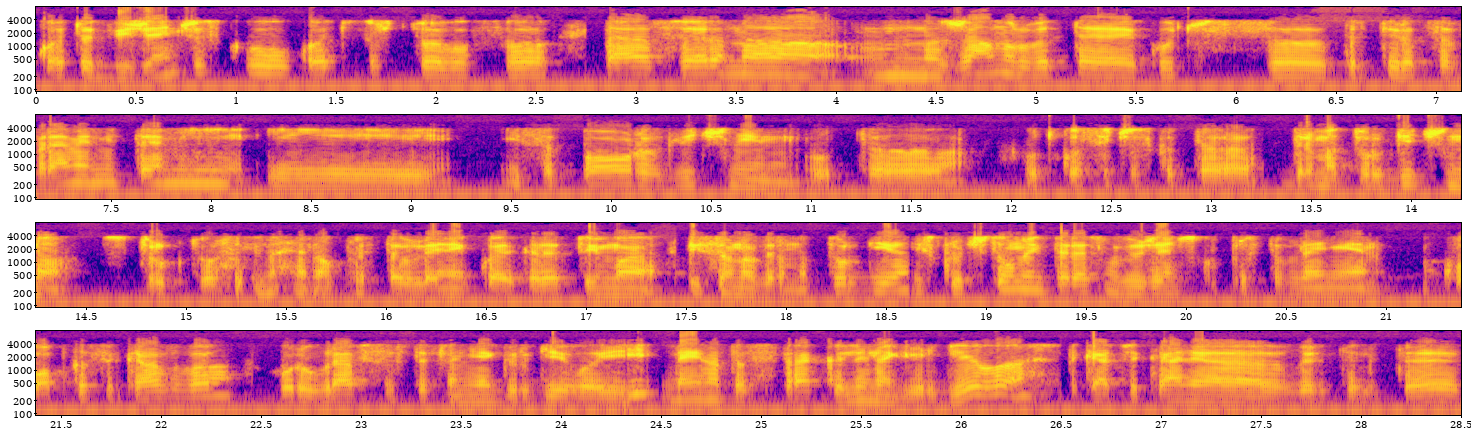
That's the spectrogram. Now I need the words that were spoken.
което е движенческо, което също е в тази сфера на, на жанровете, които са, третират съвременни теми и и са по-различни от, от класическата драматургична структура на едно представление, което, където има писана драматургия. Изключително интересно движенческо представление. Клопка се казва, хореографи с Стефания Георгиева и нейната сестра Калина Георгиева. Така че каня зрителите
